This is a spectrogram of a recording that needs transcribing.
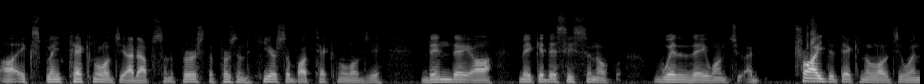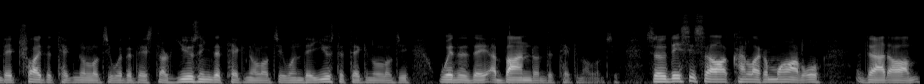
uh, explain technology adoption, first the person hears about technology, then they uh, make a decision of whether they want to try the technology, when they try the technology, whether they start using the technology, when they use the technology, whether they abandon the technology. So this is uh, kind of like a model that um,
